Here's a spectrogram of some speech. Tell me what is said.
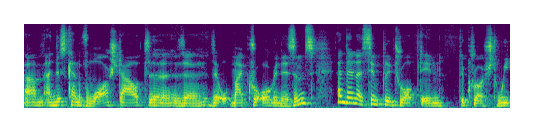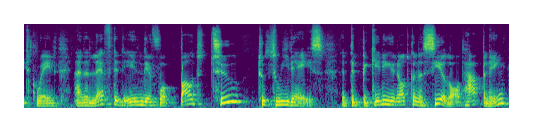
Um, and this kind of washed out the the, the microorganisms and then I simply dropped in the crushed wheat grain and I left it in there for about two to three days. At the beginning you're not going to see a lot happening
